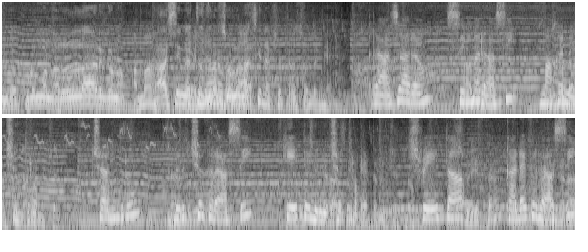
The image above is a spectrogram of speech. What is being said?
இந்த குடும்பம் நல்லா இருக்கணும். அம்மா ராசி நட்சத்திரம் சொல்லுங்க. ராசி நட்சத்திரம் சொல்லுங்க. ராஜாராம் சிம்ம ராசி மக சிம்ம ராசி, நட்சத்திரம். மக நட்சத்திரம். சந்துரு விருச்சக ராசி கேட்டை நட்சத்திரம். ஸ்வேதா கடக ராசி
